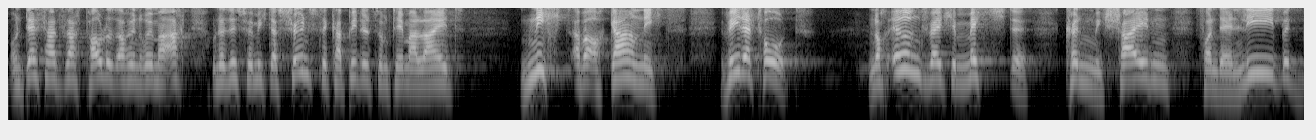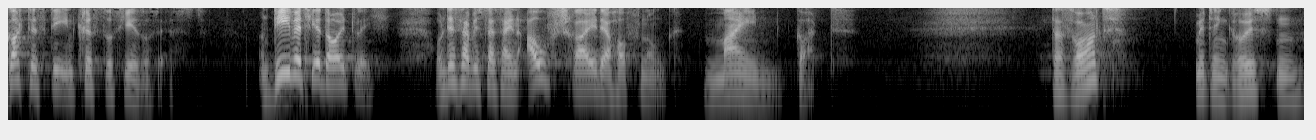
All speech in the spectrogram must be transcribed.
Und deshalb sagt Paulus auch in Römer 8, und das ist für mich das schönste Kapitel zum Thema Leid, nichts, aber auch gar nichts, weder Tod noch irgendwelche Mächte können mich scheiden von der Liebe Gottes, die in Christus Jesus ist. Und die wird hier deutlich. Und deshalb ist das ein Aufschrei der Hoffnung. Mein Gott. Das Wort mit den größten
